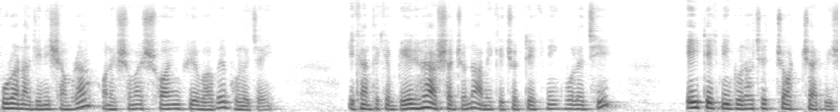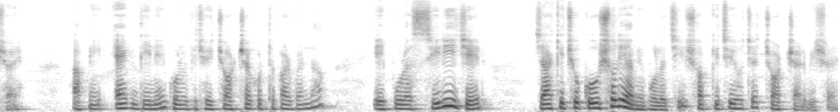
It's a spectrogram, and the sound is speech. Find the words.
পুরানা জিনিস আমরা অনেক সময় স্বয়ংক্রিয়ভাবে ভুলে যাই। এখান থেকে বের হয়ে আসার জন্য আমি কিছু টেকনিক বলেছি। এই টেকনিকগুলো হচ্ছে চর্চার বিষয়। আপনি একদিনে কোনো কিছুই চর্চা করতে পারবেন না। এই পুরো সিরিজের যা কিছু কৌশলই আমি বলেছি, সব কিছুই হচ্ছে চর্চার বিষয়।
